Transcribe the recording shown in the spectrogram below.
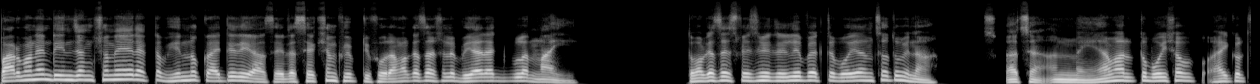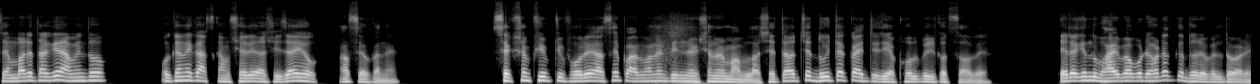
পার্মানেন্ট ইনজাংশনের একটা ভিন্ন ক্রাইটেরিয়া আছে, এটা সেকশন ফিফটি ফোর আমার কাছে আসলে বিয়ার অ্যাক্টগুলো নাই। তোমার কাছে স্পেসিফিক রিলিফ একটা বই আনছো তুমি না? আচ্ছা নেই। আমার তো বই সব হাইকোর্ট চেম্বারে থাকে, আমি তো ওখানে কাজ কাম সেরে আসি, যাই হোক। আছে ওখানে। সেকশন ফিফটি ফোরে আছে পার্মানেন্ট ইনজেকশনের মামলা। সেটা হচ্ছে দুইটা ক্রাইটেরিয়া ফুলফিল করতে হবে। এটা কিন্তু ভাই বাবুরে হঠাৎ করে ধরে ফেলতে পারে।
